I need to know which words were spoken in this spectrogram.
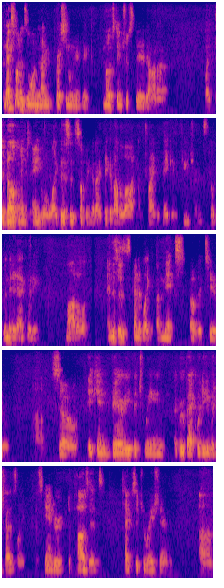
The next one is the one that I'm personally, I think, most interested on a like development angle. Like this is something that I think about a lot and I'm trying to make in the future. It's the limited equity model. And this is kind of like a mix of the two. Um, so it can vary between a group equity, which has like standard deposit type situation. Um,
